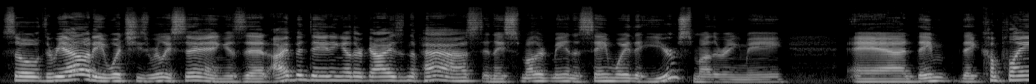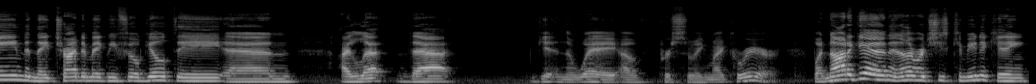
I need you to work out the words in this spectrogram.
So the reality, what she's really saying, is that I've been dating other guys in the past, and they smothered me in the same way that you're smothering me, and they they complained and they tried to make me feel guilty and I let that get in the way of pursuing my career. But not again. In other words, she's communicating.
